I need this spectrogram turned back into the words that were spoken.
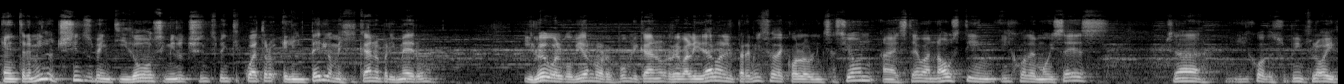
Entre 1822 y 1824, el Imperio Mexicano primero y luego el gobierno republicano revalidaron el permiso de colonización a Esteban Austin, hijo de Moisés, o sea, hijo de su Floyd.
